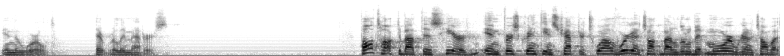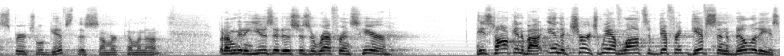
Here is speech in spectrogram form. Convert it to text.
in the world that really matters. Paul talked about this here in 1 Corinthians chapter 12. We're going to talk about a little bit more. We're going to talk about spiritual gifts this summer coming up. But I'm going to use it as just a reference here. He's talking about in the church, we have lots of different gifts and abilities,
